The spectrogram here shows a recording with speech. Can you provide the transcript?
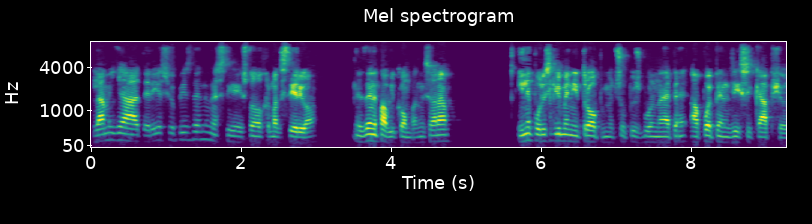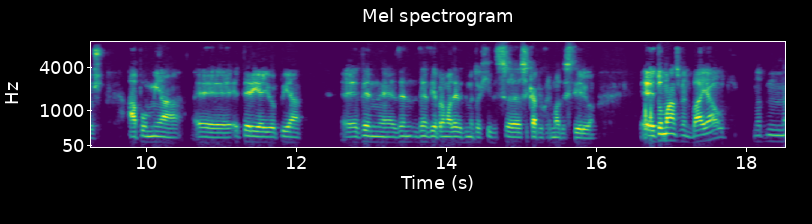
μιλάμε για εταιρείες οι οποίες δεν είναι στο χρηματιστήριο, δεν είναι public companies, άρα είναι πολύ συγκεκριμένοι οι τρόποι με τους οποίους μπορεί να αποεπενδύσει κάποιος από μια ε, εταιρεία η οποία ε, δεν, ε, δεν, δεν διαπραγματεύεται τη μετοχή της σε κάποιο χρηματιστήριο. το management buyout, να την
